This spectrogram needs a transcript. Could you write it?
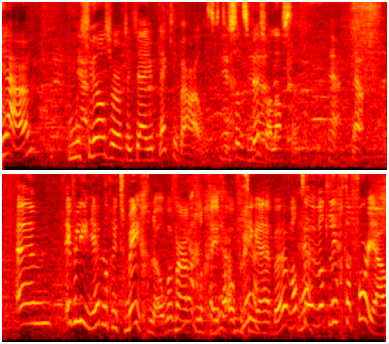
ja, moet je Ja. wel zorgen dat jij je plekje behoudt. Dus dat is best Ja. wel lastig. Ja. Ja. Ehm, Evelien, je hebt nog iets meegenomen waar we het Ja, nog even ja, over ja. gingen hebben. Wat, Ja. eh, wat ligt er voor jou?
